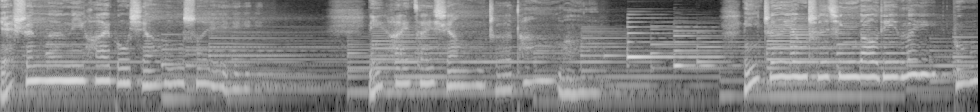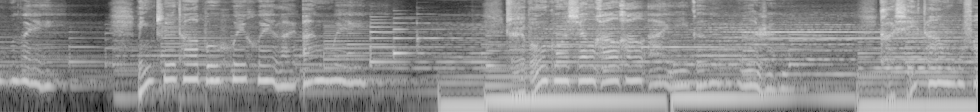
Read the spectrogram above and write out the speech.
夜深了，你还不想睡？你还在想着他你这样痴情到底累不累？明知他不会回来安慰，只不过想好好爱一个人。可惜他无法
